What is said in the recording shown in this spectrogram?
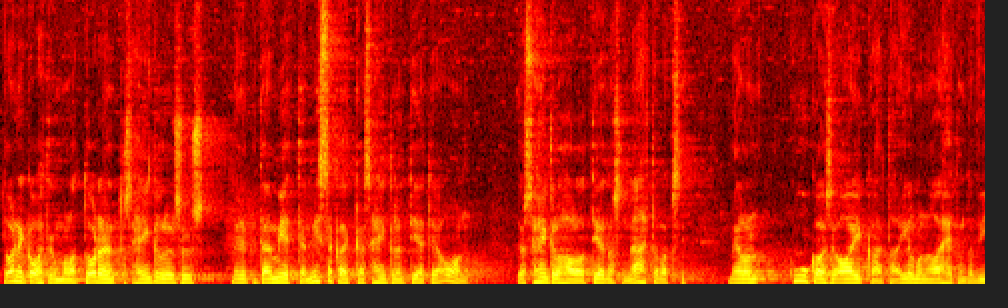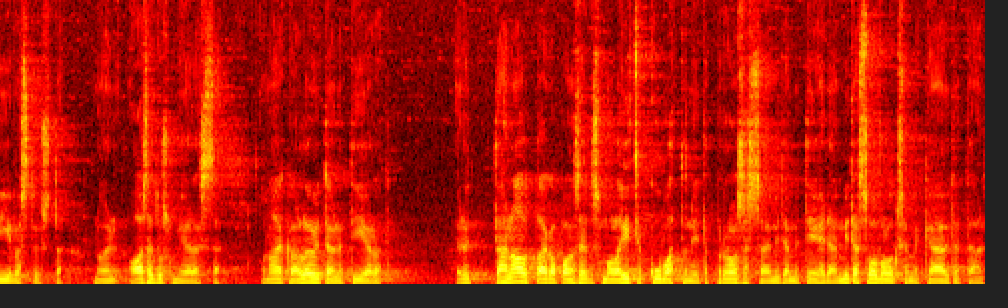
Toinen kohta, kun me ollaan todennettu se henkilöllisyys, meidän pitää miettiä, missä kaikkea se henkilön tietoja on. Jos se henkilö haluaa tietonsa nähtäväksi, meillä on kuukausi aikaa tai ilman aiheetonta viivästystä, noin asetusmielessä, on aikaa löytää ne tiedot ja nyt tähän auttaa aika paljon se, että jos me ollaan itse kuvattu niitä prosesseja, mitä me tehdään, mitä sovelluksia me käytetään,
